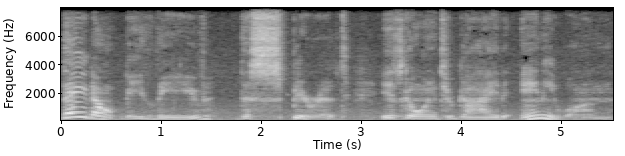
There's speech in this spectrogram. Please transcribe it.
They don't believe the Spirit is going to guide anyone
